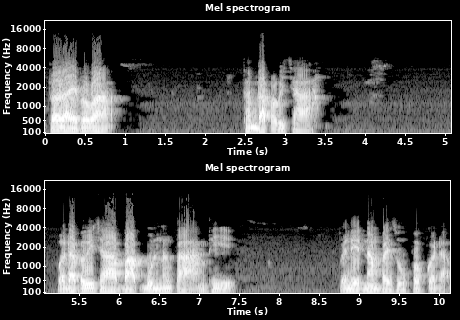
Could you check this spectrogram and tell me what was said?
เพราะอะไรเพราะว่า ท่านดับอวิชชาพอดับอวิชชาบาปบุญต่างๆที่เป็นเหตุนำไปสู่ภพก็ดับ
